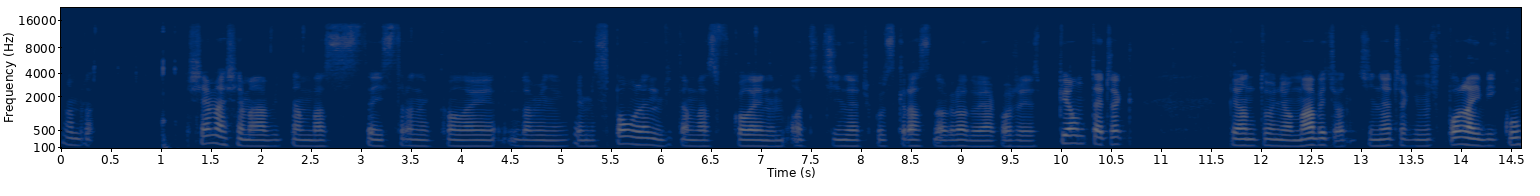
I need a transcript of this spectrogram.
Dobra. Siema, siema, witam was z tej strony kolej Dominik Games Poland. Witam was w kolejnym odcineczku z Krasnogrodu, jako że jest piąteczek. Piątunio ma być odcineczek już po live'iku.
